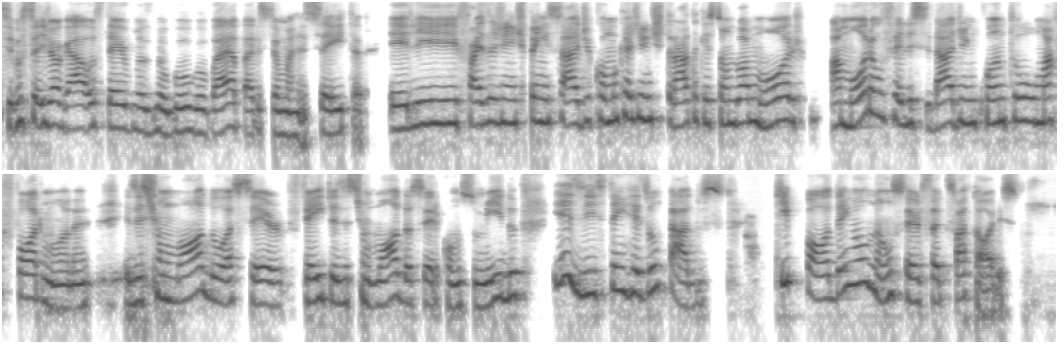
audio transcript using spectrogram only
se você jogar os termos no Google, vai aparecer uma receita. Ele faz a gente pensar de como que a gente trata a questão do amor, amor ou felicidade enquanto uma fórmula, né? Existe um modo a ser feito, existe um modo a ser consumido e existem resultados que podem ou não ser satisfatórios.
